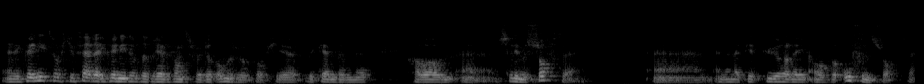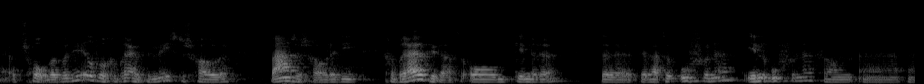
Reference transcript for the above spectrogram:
En ik weet niet of je verder, ik weet niet of dat relevant is voor dat onderzoek, of je bekend bent met gewoon eh, slimme software. Eh, en dan heb je het puur alleen over oefensoftware op school. Dat wordt heel veel gebruikt. De meeste scholen, basisscholen, die gebruiken dat om kinderen te, te laten oefenen, inoefenen van eh, eh,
